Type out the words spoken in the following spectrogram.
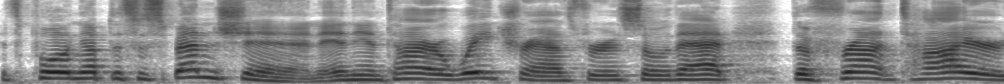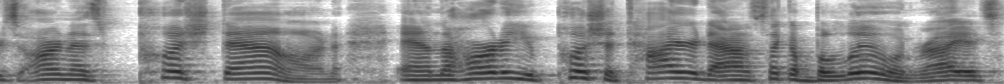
It's pulling up the suspension and the entire weight transfer so that the front tires aren't as pushed down. And the harder you push a tire down, it's like a balloon, right? It's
